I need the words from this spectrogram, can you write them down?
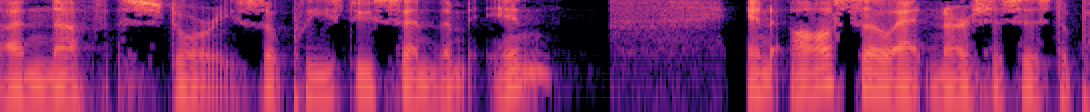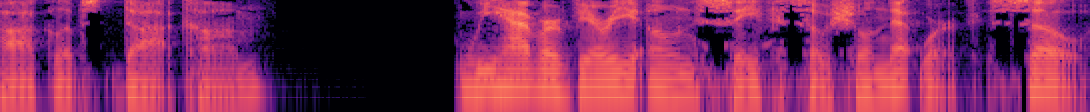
enough stories. So please do send them in. And also at narcissistapocalypse.com, we have our very own safe social network. So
